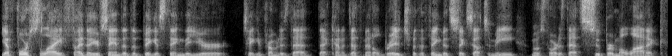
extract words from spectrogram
Yeah forced life i know you're saying that the biggest thing that you're taking from it is that that kind of death metal bridge but the thing that sticks out to me most for it is that super melodic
